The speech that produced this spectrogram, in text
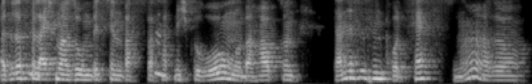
also das vielleicht mal so ein bisschen, was, was hat mich bewogen überhaupt? Und dann ist es ein Prozess, ne? Also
